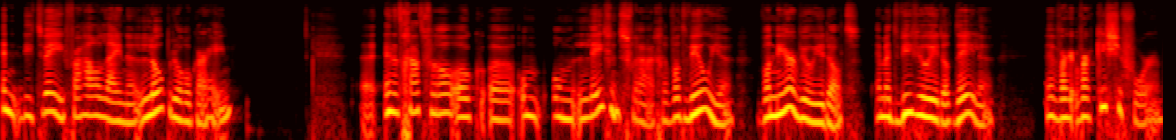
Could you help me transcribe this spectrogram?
en die twee verhaallijnen lopen door elkaar heen. en het gaat vooral ook om, om levensvragen. Wat wil je? Wanneer wil je dat? En met wie wil je dat delen? En waar, waar kies je voor?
